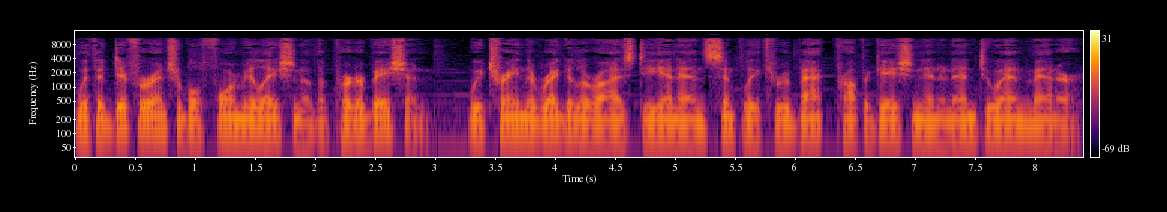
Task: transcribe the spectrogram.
With a differentiable formulation of the perturbation, we train the regularized DNN simply through backpropagation in an end-to-end manner.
